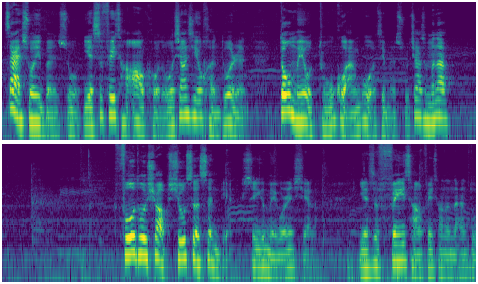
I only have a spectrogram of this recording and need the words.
再说一本书也是非常拗口的。我相信有很多人都没有读完过这本书，叫什么呢？Photoshop 修色盛典是一个美国人写的，也是非常非常的难读。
